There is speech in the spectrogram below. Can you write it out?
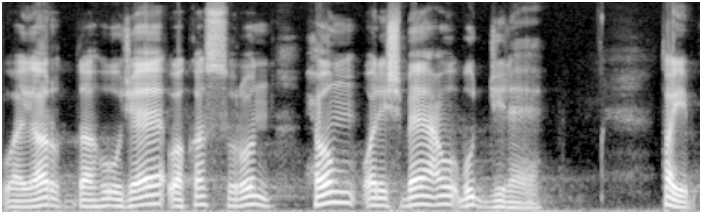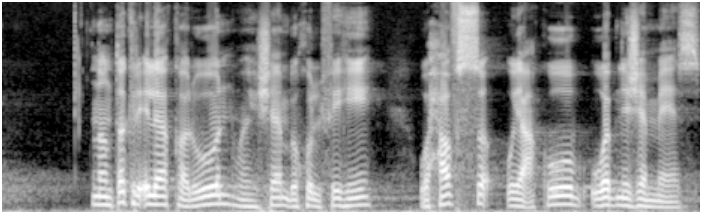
ويرضه جاء وكسر حم والإشباع بجلا. طيب ننتقل إلى قالون وهشام بخلفه وحفص ويعقوب وابن جماز.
